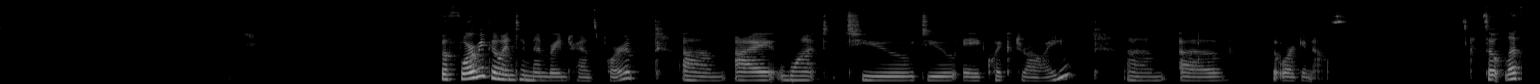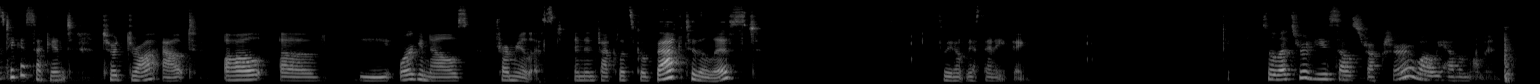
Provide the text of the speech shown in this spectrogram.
Before we go into membrane transport, um, I want to do a quick drawing um, of the organelles. So let's take a second to draw out all of the organelles from your list. And in fact, let's go back to the list so we don't miss anything. So let's review cell structure while we have a moment.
